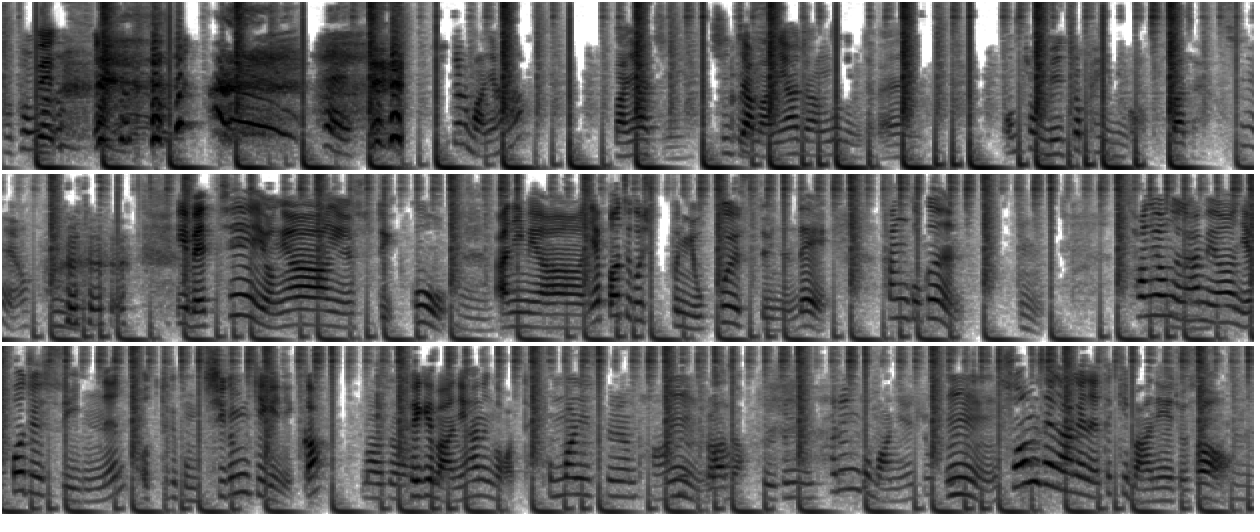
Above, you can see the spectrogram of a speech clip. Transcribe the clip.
보통 왜? 해. 실제로 많이 하나? 많이 하지. 진짜 많이 하죠, 한국인들은. 엄청 밀접해 있는 것 같아. 맞아요. 친해요. 이게 매체의 영향일 수도 있고, 아니면 예뻐지고 싶은 욕구일 수도 있는데, 한국은, 음, 성형을 하면 예뻐질 수 있는, 어떻게 보면 지름길이니까 맞아. 되게 많이 하는 것 같아요. 돈만 있으면 다 음, 하니까. 맞아. 요즘 할인도 많이 해주고. 음, 수험생에게는 특히 많이 해줘서, 음.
